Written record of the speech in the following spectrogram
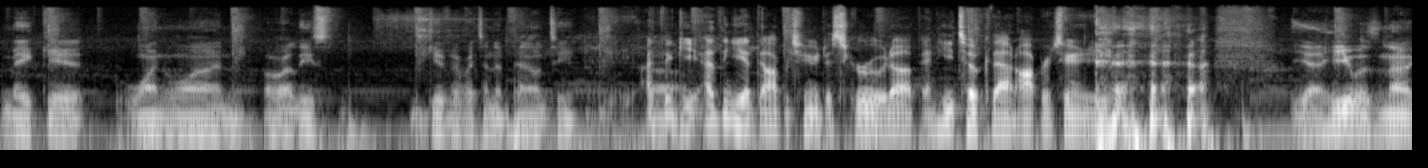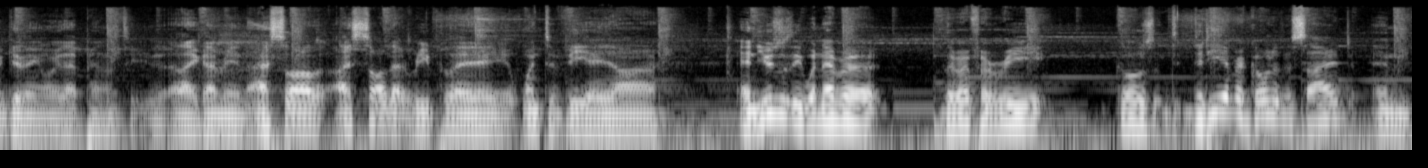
make it one-one, or at least give Everton a penalty. I think Uh, he I think he had the opportunity to screw it up, and he took that opportunity. yeah, he was not giving away that penalty. Like I mean, I saw I saw that replay. It went to VAR, and usually whenever the referee goes, d- did he ever go to the side and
